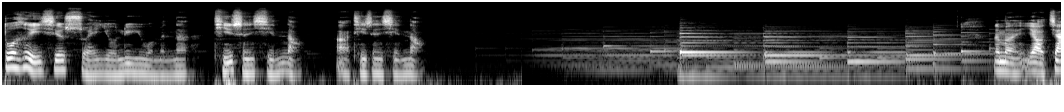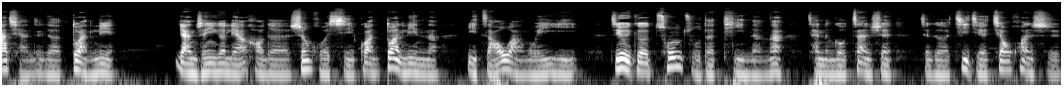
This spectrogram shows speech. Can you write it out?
多喝一些水，有利于我们呢提神醒脑啊，提神醒脑。那么要加强这个锻炼，养成一个良好的生活习惯。锻炼呢，以早晚为宜。只有一个充足的体能啊，才能够战胜这个季节交换时、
